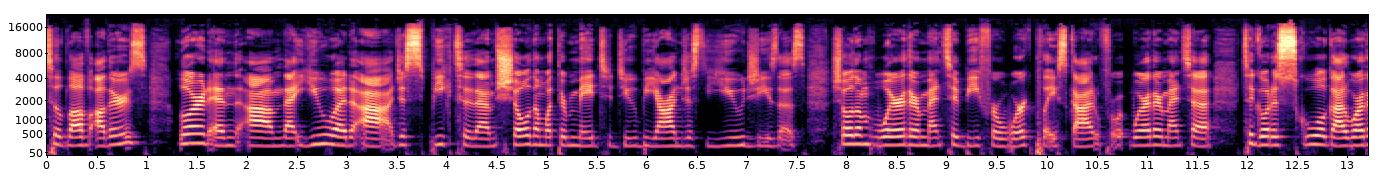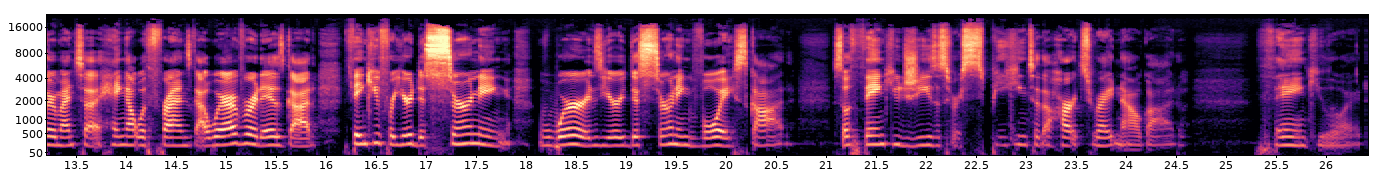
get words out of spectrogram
to love others, Lord, and um, that you would uh, just speak to them, show them what they're made to do beyond just you, Jesus. Show them where they're meant to be for workplace, God, for where they're meant to, to go to school, God, where they're meant to hang out with friends, God, wherever it is, God. Thank you for your discerning words, your discerning voice, God. So thank you, Jesus, for speaking to the hearts right now, God. Thank you, Lord.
